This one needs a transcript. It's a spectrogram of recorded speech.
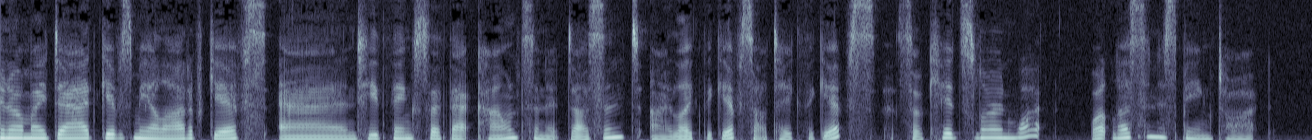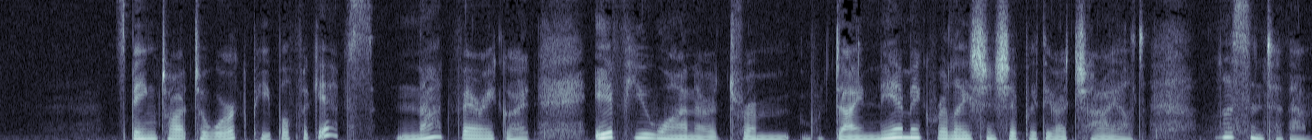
you know, my dad gives me a lot of gifts and he thinks that that counts and it doesn't. I like the gifts, I'll take the gifts. So kids learn what? What lesson is being taught? It's being taught to work people for gifts. Not very good. If you want a dram- dynamic relationship with your child, listen to them.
